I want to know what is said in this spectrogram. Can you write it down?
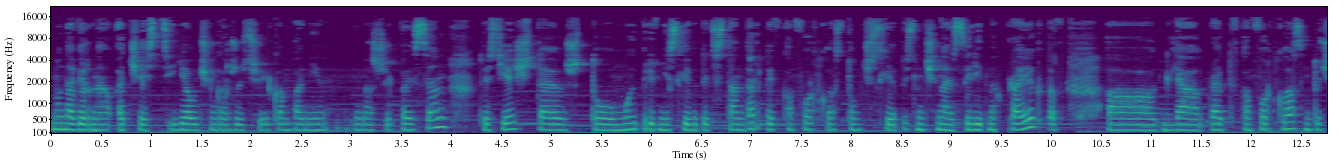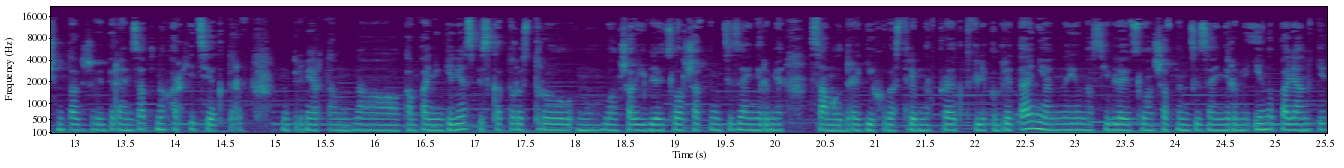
ну, наверное, отчасти я очень горжусь и компанией нашей ПСН. То есть я считаю, что мы привнесли вот эти стандарты в комфорт-класс в том числе. То есть начиная с элитных проектов, а, для проектов комфорт-класса мы точно так же выбираем западных архитекторов. Например, там компания Гелеспис, которая строила, ну, ландшафт, является ландшафтными дизайнерами самых дорогих и востребованных проектов Великобритании. Они у нас являются ландшафтными дизайнерами и на Полянке,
